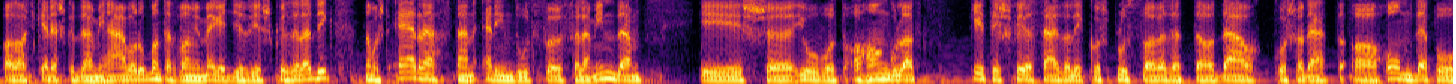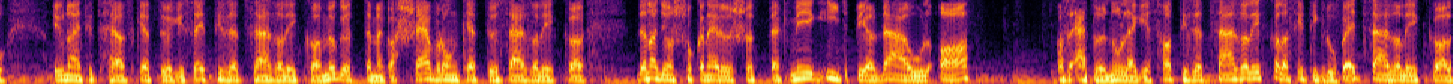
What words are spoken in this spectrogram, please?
a nagy kereskedelmi háborúban, tehát valami megegyezés közeledik. Na most erre aztán elindult fölfele minden, és jó volt a hangulat két és fél százalékos plusszal vezette a Dow kosarát a Home Depot United Health 2,1 százalékkal, mögötte meg a Chevron 2 százalékkal, de nagyon sokan erősödtek még, így például a az Apple 0,6%-kal, a Citigroup 1%-kal,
